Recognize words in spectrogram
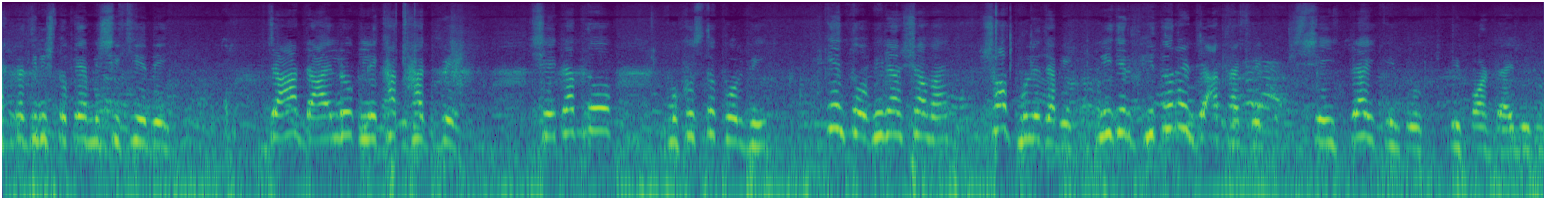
একটা জিনিস তোকে আমি শিখিয়ে দেই। যা ডায়লগ লেখা থাকবে সেটা তো মুখস্থ করবি। কিন্তু অভিনয়ের সময় সব ভুলে যাবি। নিজের ভিতরের যা থাকবে সেইটাই কিন্তু তুই পর্দায় দিবি।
